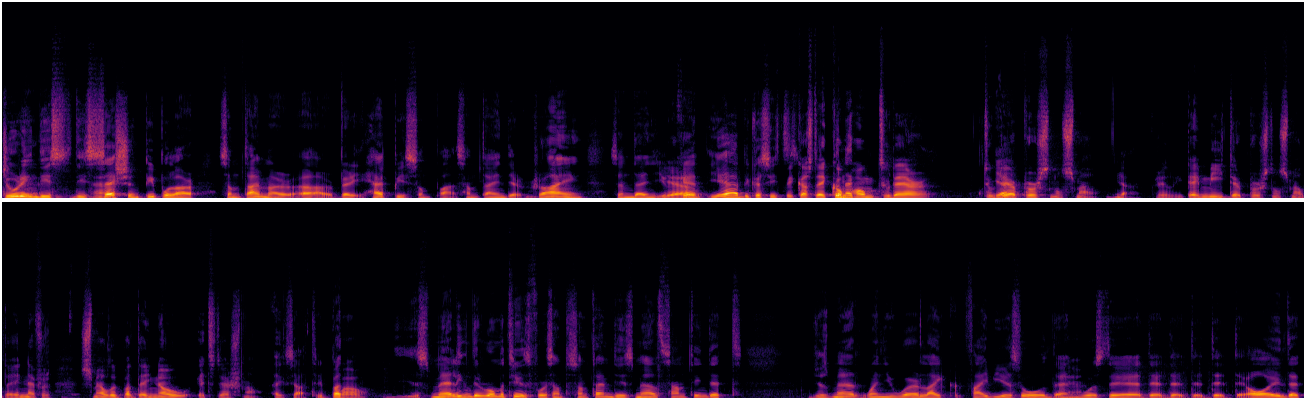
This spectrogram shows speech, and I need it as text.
During this this session, people are sometimes are, are very happy. Some sometimes they're crying. Sometimes you Mm. Yeah. can yeah because it's Because they come connect- home to their to Yeah. their personal smell. Yeah, Really. They meet their personal smell. They never smelled it, but they know it's their smell. exactly. But Wow. Smelling the raw materials, for example, sometimes they smell something that you smelled when you were like five years old and Yeah. was the the, the, the, the oil that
